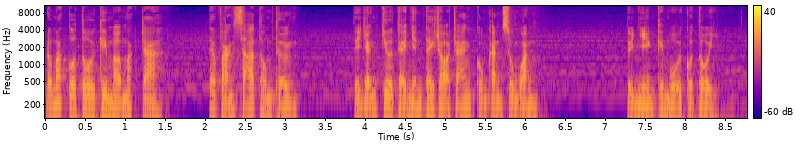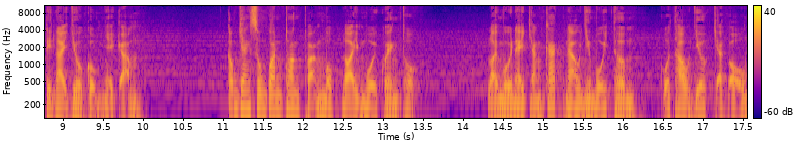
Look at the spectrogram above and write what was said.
Đôi mắt của tôi khi mở mắt ra, Theo phản xạ thông thường, Thì vẫn chưa thể nhìn thấy rõ ràng khung cảnh xung quanh. Tuy nhiên cái mũi của tôi Thì lại vô cùng nhạy cảm. Không gian xung quanh thoang thoảng một loại mùi quen thuộc. Loại mùi này chẳng khác nào như mùi thơm Của thảo dược và gỗ.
